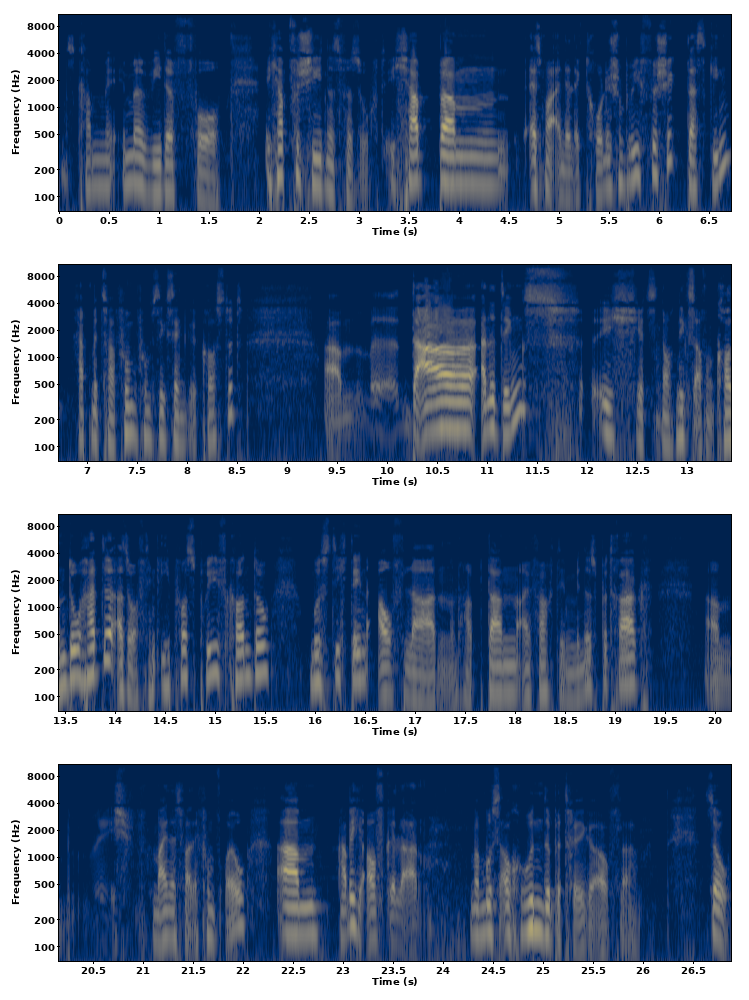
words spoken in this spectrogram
Das kam mir immer wieder vor. Ich habe verschiedenes versucht. Ich habe ähm, erstmal einen elektronischen Brief verschickt, das ging, hat mir zwar 55 Cent gekostet, ähm, da allerdings ich jetzt noch nichts auf dem Konto hatte, also auf den E-Post-Briefkonto, musste ich den aufladen und habe dann einfach den Mindestbetrag, ähm, ich meine, es war der 5 Euro, ähm, habe ich aufgeladen. Man muss auch runde Beträge aufladen. So,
